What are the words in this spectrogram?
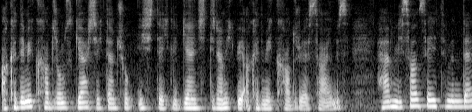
akademik kadromuz gerçekten çok istekli, genç, dinamik bir akademik kadroya sahibiz. Hem lisans eğitiminde,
